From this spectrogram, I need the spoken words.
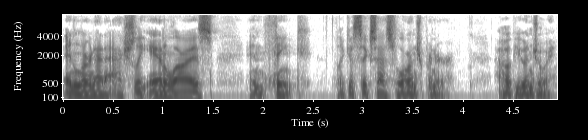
and learn how to actually analyze and think like a successful entrepreneur. I hope you enjoy.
